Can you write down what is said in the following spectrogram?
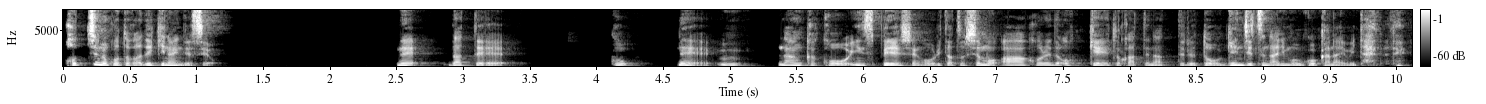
こっちのことができないんですよ。ね、だって、こう、ね、う、なんかこう、インスピレーションが降りたとしても、ああ、これで OK とかってなってると、現実何も動かないみたいなね。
